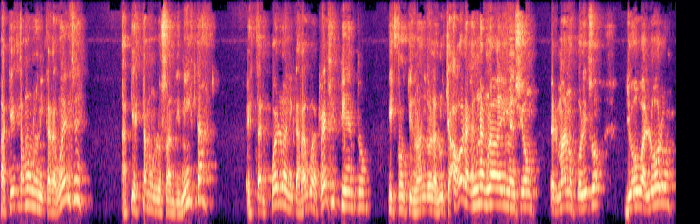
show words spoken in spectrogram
Aquí estamos los nicaragüenses, aquí estamos los sandinistas, está el pueblo de Nicaragua resistiendo y continuando la lucha. Ahora en una nueva dimensión, hermanos, por eso yo valoro,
